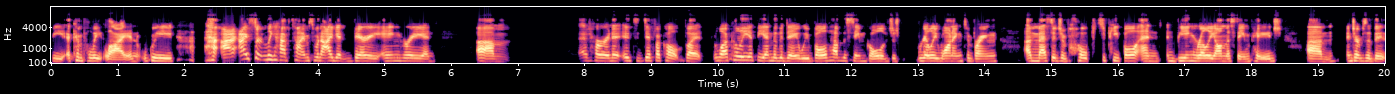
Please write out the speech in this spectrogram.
be a complete lie and we I, I certainly have times when I get very angry and um at her and it, it's difficult but luckily at the end of the day we both have the same goal of just really wanting to bring a message of hope to people and and being really on the same page um, in terms of the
